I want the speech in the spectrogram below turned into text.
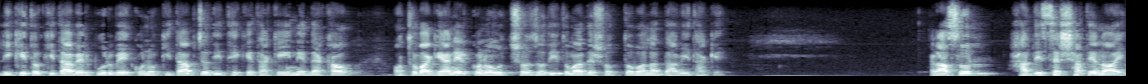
লিখিত কিতাবের পূর্বে কোনো কিতাব যদি থেকে থাকে, এনে দেখাও, অথবা জ্ঞানের কোনো উৎস যদি তোমাদের সত্য বলার দাবি থাকে। রাসুল হাদিসের সাথে নয়,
